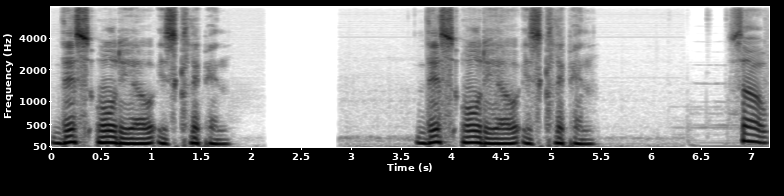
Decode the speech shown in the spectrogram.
This audio is clipping. This audio is clipping. So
